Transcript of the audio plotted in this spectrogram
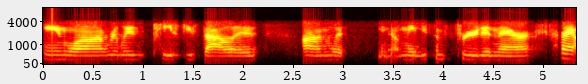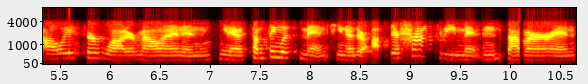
quinoa, really tasty salad. um, with you know maybe some fruit in there. And I always serve watermelon and you know something with mint. You know there there has to be mint in summer, and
